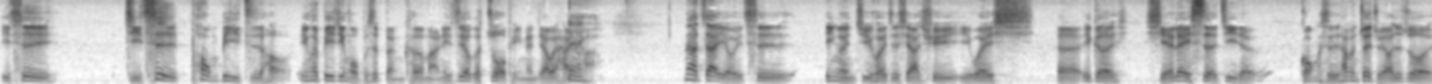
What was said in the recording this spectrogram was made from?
一次几次碰壁之后，因为毕竟我不是本科嘛，你只有个作品，人家会害怕。那在有一次因缘聚会之下，去一位呃一个鞋类设计的公司，他们最主要是做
